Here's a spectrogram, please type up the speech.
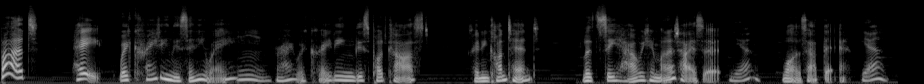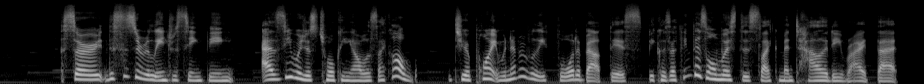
But hey, we're creating this anyway, Mm. right? We're creating this podcast, creating content. Let's see how we can monetize it Yeah. while it's out there. Yeah. So this is a really interesting thing. As you were just talking, I was like, oh, to your point, we never really thought about this because I think there's almost this like mentality, right? That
